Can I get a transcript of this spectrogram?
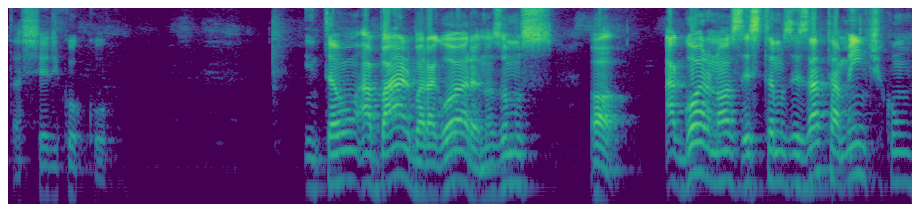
Tá cheio de cocô. Então, a Bárbara agora, nós vamos. Ó, agora nós estamos exatamente com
